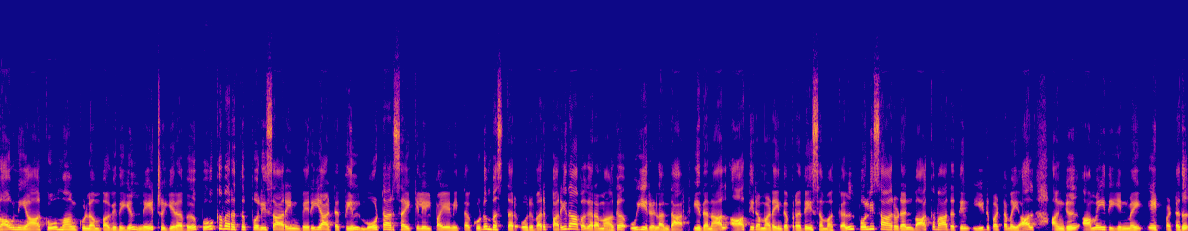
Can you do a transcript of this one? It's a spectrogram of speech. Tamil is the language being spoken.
வவுனியா கூமாங்குளம் பகுதியில் நேற்று இரவு போக்குவரத்து போலீசாரின் வெறியாட்டத்தில் மோட்டார் சைக்கிளில் பயணித்த குடும்பஸ்தர் ஒருவர் பரிதாபகரமாக உயிரிழந்தார் இதனால் ஆத்திரமடைந்த பிரதேச மக்கள் போலீசாருடன் வாக்குவாதத்தில் ஈடுபட்டமையால் அங்கு அமைதியின்மை ஏற்பட்டது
